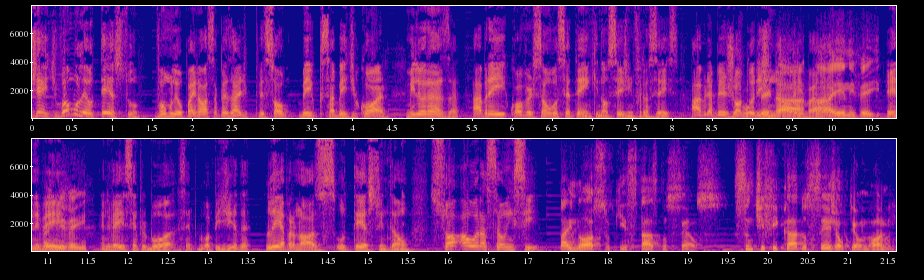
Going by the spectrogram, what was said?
Gente, vamos ler o texto? Vamos ler o Pai Nosso, apesar de o pessoal meio que saber de cor. Melhorança, abre aí qual versão você tem que não seja em francês. Abre a BJ Vou original aí, vai lá. A NVI. NVI. A NVI. NVI sempre boa, sempre boa pedida. Leia para nós o texto então, só a oração em si. Pai nosso que estás nos céus, santificado seja o teu nome,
